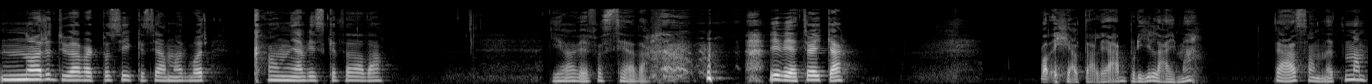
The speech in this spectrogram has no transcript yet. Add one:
Når du har vært på sykehus igjen, mormor, kan jeg hviske til deg da? Ja, vi får se, da. vi vet jo ikke. Bare helt ærlig, jeg blir lei meg. Det er sannheten, men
